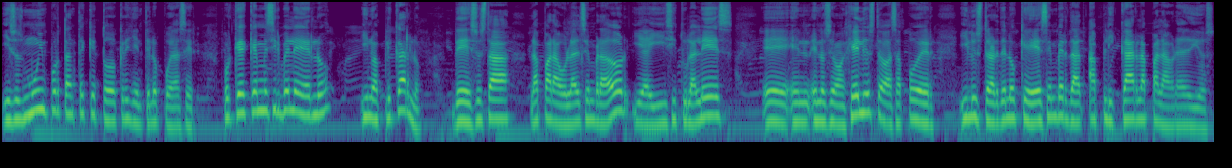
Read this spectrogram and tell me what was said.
Y eso es muy importante que todo creyente lo pueda hacer. Porque de qué me sirve leerlo y no aplicarlo? De eso está la parábola del sembrador y ahí si tú la lees eh, en, los evangelios te vas a poder ilustrar de lo que es en verdad aplicar la palabra de Dios.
